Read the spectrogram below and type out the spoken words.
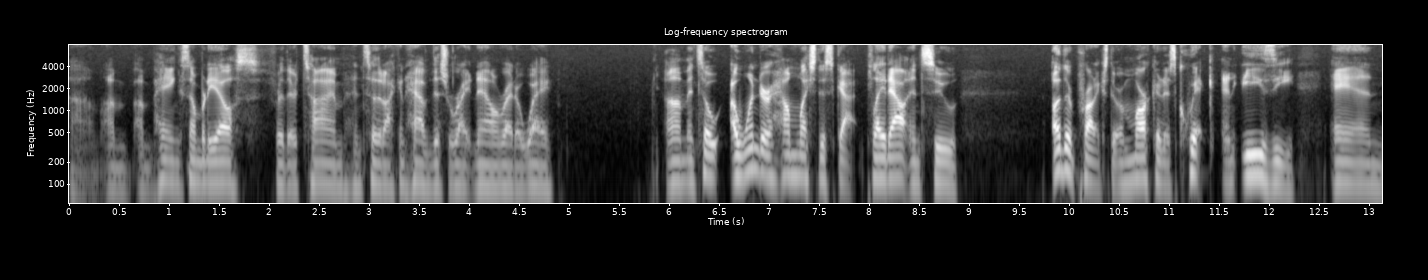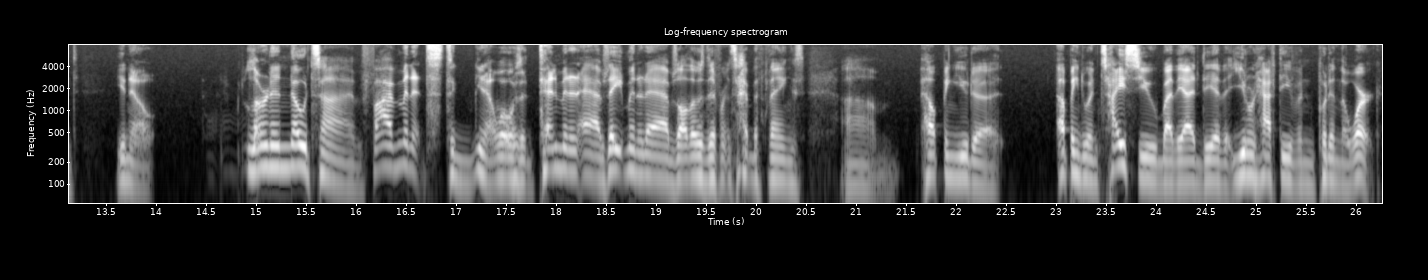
Um, I'm I'm paying somebody else for their time, and so that I can have this right now, right away. Um, and so I wonder how much this got played out into other products that were marketed as quick and easy, and you know learn in no time, five minutes to, you know, what was it, 10 minute abs, eight minute abs, all those different type of things, um, helping you to, helping to entice you by the idea that you don't have to even put in the work,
